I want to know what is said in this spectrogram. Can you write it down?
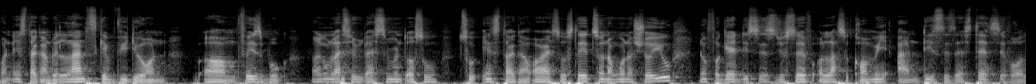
on Instagram, the landscape video on um, Facebook. I'm going to live stream, it also to Instagram. Alright, so stay tuned. I'm going to show you. Don't forget, this is Joseph Olasukomi and this is Extensiveall.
